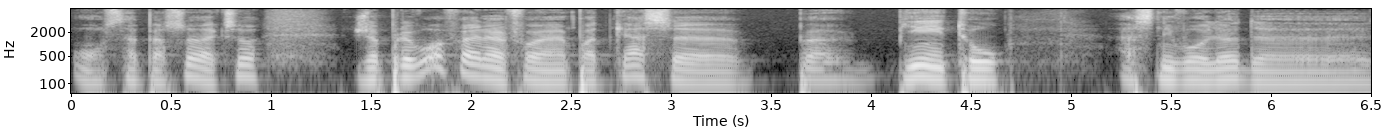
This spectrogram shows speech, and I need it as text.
on, s'aperçoit avec ça. Je prévois faire un, un podcast bientôt à ce niveau-là de,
